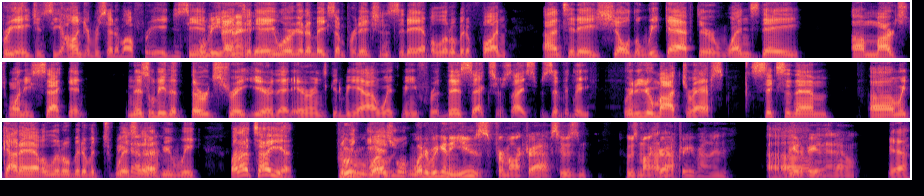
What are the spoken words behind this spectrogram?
free agency, hundred percent about free agency. We'll in be in fact, it, today yeah. we're gonna make some predictions. Today, have a little bit of fun on today's show. The week after Wednesday, um, March twenty second, and this will be the third straight year that Aaron's gonna be on with me for this exercise specifically. We're gonna do mock drafts, six of them. Um, we kind of have a little bit of a twist gotta- every week, but I'll tell you. Who, what, casual- what are we going to use for mock drafts? Who's who's mock draft are you running? We got to figure Um, that out. Yeah,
